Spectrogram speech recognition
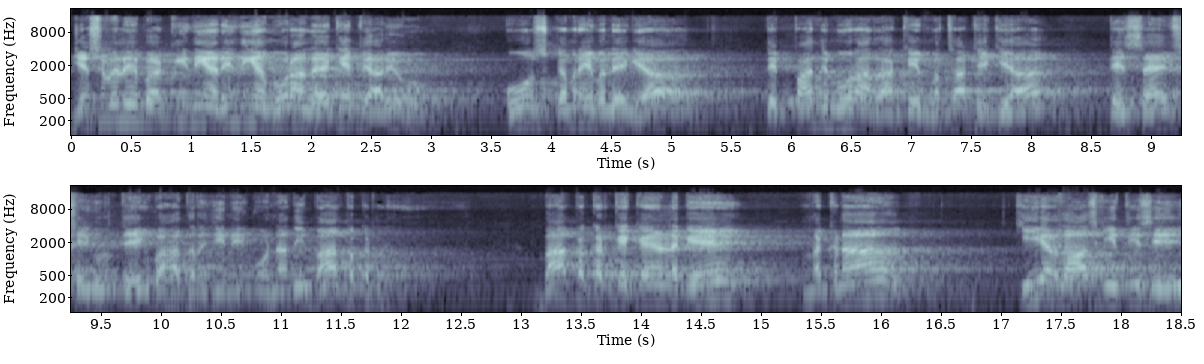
ਜਿਸ ਵੇਲੇ ਬਾਕੀ ਦੀਆਂ ਰਹਿੰਦੀਆਂ ਮੋਹਰਾਂ ਲੈ ਕੇ ਪਿਆਰਿਓ, ਉਸ ਕਮਰੇ ਵੱਲੇ ਗਿਆ ਤੇ ਪੰਜ ਮੋਹਰਾਂ ਰੱਖ ਕੇ ਮੱਥਾ ਟੇਕਿਆ ਤੇ ਸਾਹਿਬ ਸ੍ਰੀ ਗੁਰੂ ਤੇਗ ਬਹਾਦਰ ਜੀ ਨੇ ਉਹਨਾਂ ਦੀ ਬਾਹ ਪਕੜ ਲਈ। ਬਾਹ ਪਕੜ ਕੇ ਕਹਿਣ ਲੱਗੇ, ਮੱਖਣਾ, ਕੀ ਅਰਦਾਸ ਕੀਤੀ ਸੀ?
